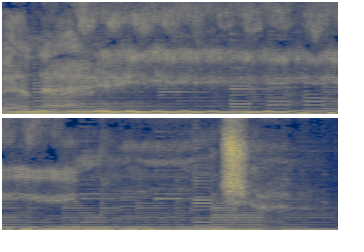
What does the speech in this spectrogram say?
I've been a moonshiner.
